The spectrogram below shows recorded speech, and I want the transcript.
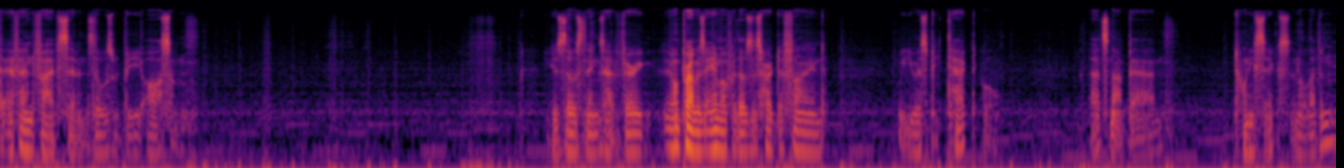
the FN57s, those would be awesome. Because those things have very. The only problem is ammo for those is hard to find. USP Tactical. That's not bad. 26 and 11.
